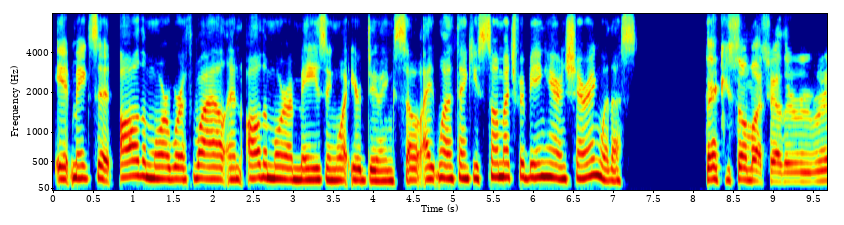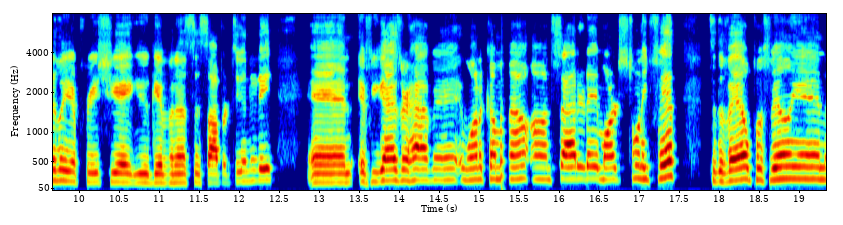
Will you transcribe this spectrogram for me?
It makes it all the more worthwhile and all the more amazing what you're doing. So I want to thank you so much for being here and sharing with us. Thank you so much, Heather. We really appreciate you giving us this opportunity and if you guys are having want to come out on Saturday, March 25th to the Veil Pavilion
